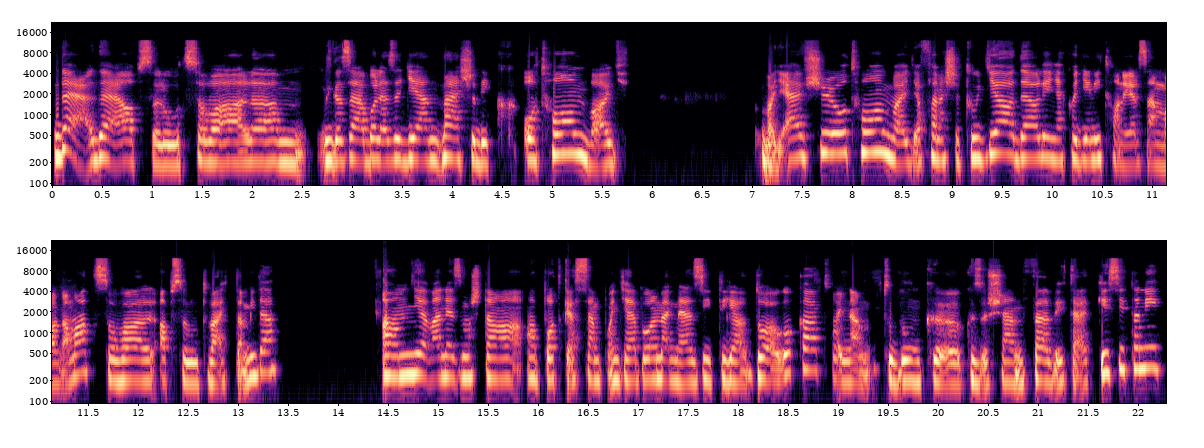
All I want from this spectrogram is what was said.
De, de, abszolút. Szóval um, igazából ez egy ilyen második otthon, vagy vagy első otthon, vagy a fene se tudja, de a lényeg, hogy én itthon érzem magamat, szóval abszolút vágytam ide. Um, nyilván ez most a, a podcast szempontjából megnehezíti a dolgokat, vagy nem tudunk közösen felvételt készíteni,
